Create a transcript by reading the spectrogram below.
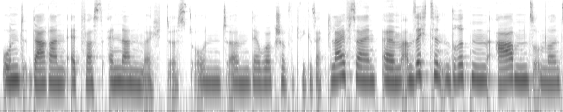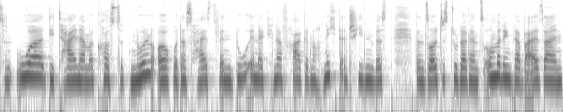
und daran etwas ändern möchtest. Und ähm, der Workshop wird, wie gesagt, live sein. Ähm, am 16.03. abends um 19 Uhr. Die Teilnahme kostet 0 Euro. Das heißt, wenn du in der Kinderfrage noch nicht entschieden bist, dann solltest du da ganz unbedingt dabei sein.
